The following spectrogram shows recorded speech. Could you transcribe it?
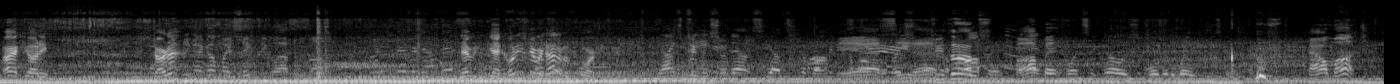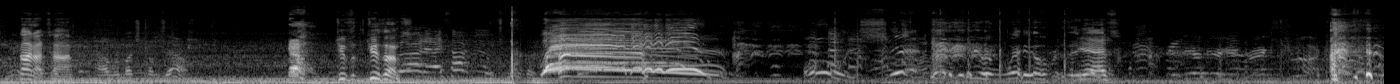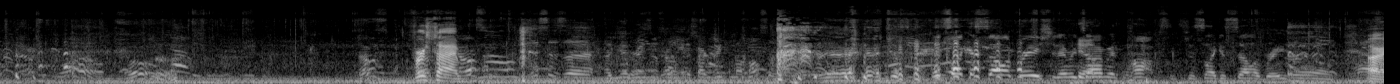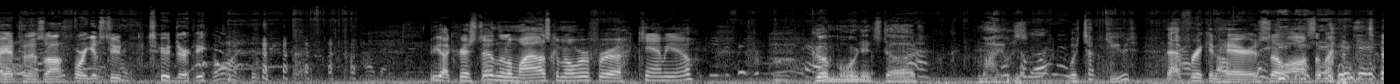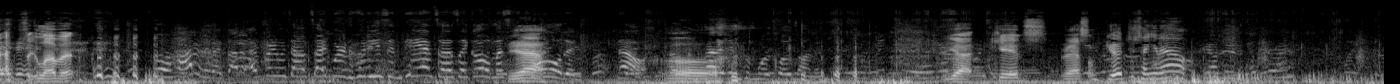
Nailed it. All right, Cody. Start it. I it. think I got my safety glasses on. Never, yeah, Cody's never done it before. Now it's moving, so now see how it's come off. Yeah, see that. Two thumbs. Pop it. Once it goes, hold it away. It's gonna come out. How much? Not a ton. However much comes out. Yeah. Two, two thumbs. Got it. I saw it move. Holy shit! you were way over there. Yes. Oh. First time. This is a, a good reason for me to start drinking my mimosas. it's like a celebration every Yeah. time it pops. It's just like a celebration. All right, I gotta turn this off before it gets too too dirty. We got Christa and little Miles coming over for a cameo. Good morning, stud. Miles. What's up, dude? That freaking hair is so awesome. I absolutely love it. a little hotter than I thought. Everybody was outside wearing hoodies and pants. I was like, oh, it must be Yeah. cold. And no, Oh. I didn't put more clothes on. You got kids wrestling. Good, just hanging out. Y'all doing a poker run?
